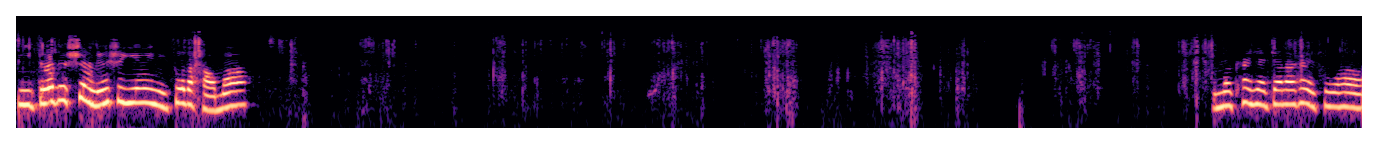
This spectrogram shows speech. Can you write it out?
你得的圣灵是因为你做的好吗？我们看一下加拉太书哈。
